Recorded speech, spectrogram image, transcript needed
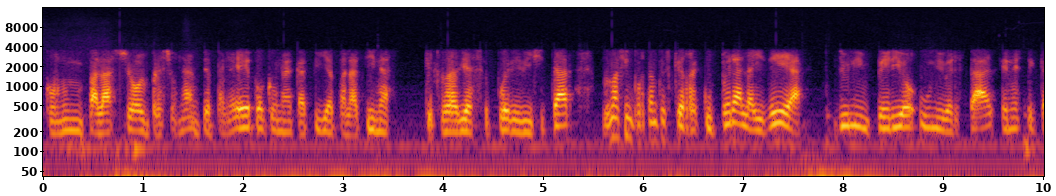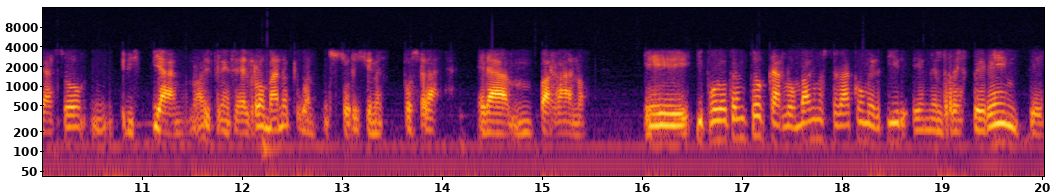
con un palacio impresionante para la época una capilla palatina que todavía se puede visitar. Lo más importante es que recupera la idea de un imperio universal en este caso cristiano no a diferencia del romano que bueno en sus orígenes pues era, era pagano. Eh, y por lo tanto, Carlomagno se va a convertir en el referente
